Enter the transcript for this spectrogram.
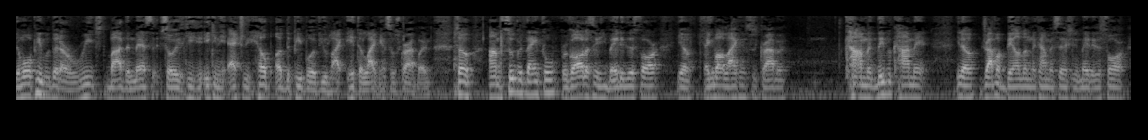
The more people that are reached by the message. So it, it can actually help other people if you like, hit the like and subscribe button. So I'm super thankful, regardless if you made it this far. You know, think about liking, subscribing, comment, leave a comment, you know, drop a bell in the comment section you made it this far.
